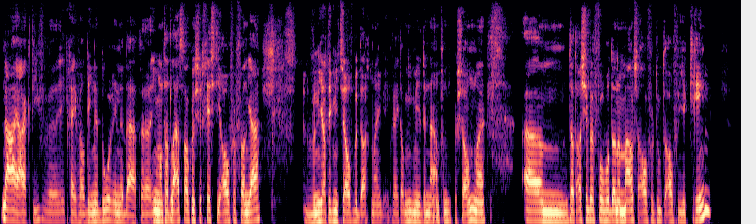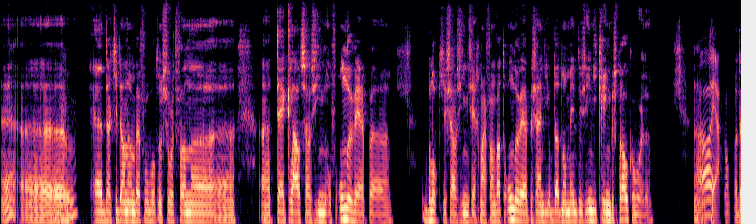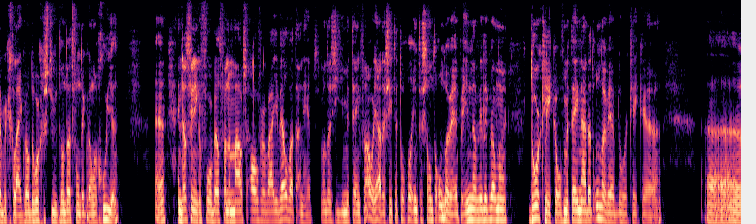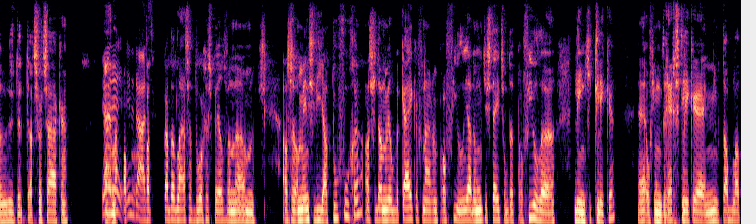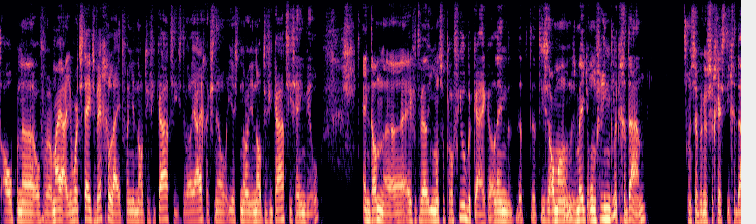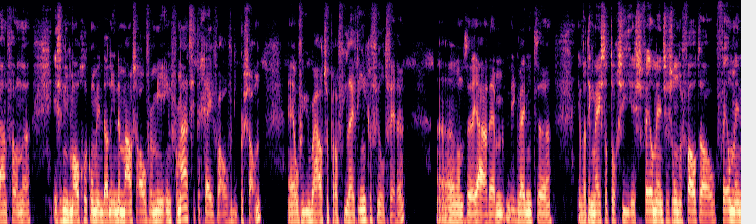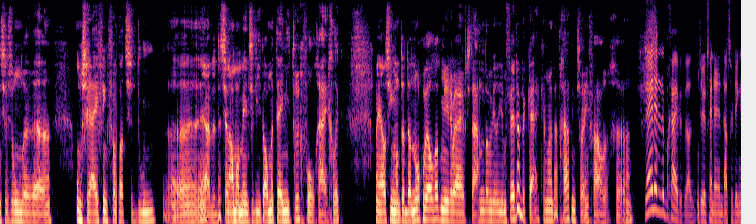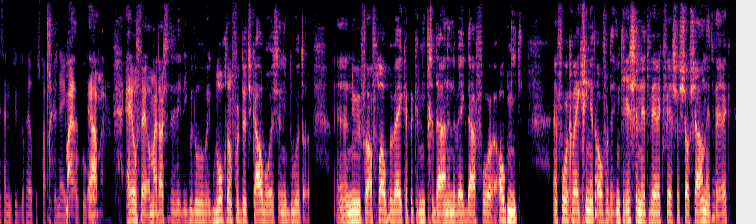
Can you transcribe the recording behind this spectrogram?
nou ja, actief. eh, ik geef wel dingen door inderdaad. Eh, iemand had laatst ook een suggestie over van ja, die had ik niet zelf bedacht, maar ik, ik weet ook niet meer de naam van die persoon. Maar ehm, dat als je bijvoorbeeld dan een mouse over doet over je kring, hè, Mhm. dat je dan een, bijvoorbeeld een soort van tag cloud zou zien of onderwerpen blokje zou zien, zeg maar, van wat de onderwerpen zijn die op dat moment dus in die kring besproken worden. Nou, Oh, dat, ja. heb, dat heb ik gelijk wel doorgestuurd, want dat vond ik wel een goeie. Hè? En dat vind ik een voorbeeld van een mouse over waar je wel wat aan hebt. Want dan zie je meteen van, oh ja, daar zitten toch wel interessante onderwerpen in. Dan wil ik wel naar doorklikken of meteen naar dat onderwerp doorklikken. Eh, dus dat, dat soort zaken. Ja, Eh, maar nee, ook inderdaad. Wat, ik had dat laatst doorgespeeld van. ehm, als er mensen die jou toevoegen, als je dan wilt bekijken van naar hun profiel, ja, dan moet je steeds op dat profiellinkje klikken. Hè, of je moet rechtsklikken en een nieuw tabblad openen. Of, eh, maar ja, je wordt steeds weggeleid van je notificaties. Terwijl je eigenlijk snel eerst door je notificaties heen wil. En dan eh, eventueel iemand zijn profiel bekijken. Alleen dat, dat, is allemaal een beetje onvriendelijk gedaan. Dus heb ik een suggestie gedaan van, eh, is het niet mogelijk om in, dan in de mouse over meer informatie te geven over die persoon? Eh, of hij überhaupt zijn profiel heeft ingevuld verder. Eh, want eh, ja, ik weet niet, eh, wat ik meestal toch zie is veel mensen zonder foto, veel mensen zonder omschrijving van wat ze doen. Ja, dat zijn allemaal mensen die ik al meteen niet terugvolg eigenlijk. Maar ja, als iemand er dan nog wel wat meer bij heeft staan, dan wil je hem verder bekijken. Maar dat gaat niet zo eenvoudig. eh. Nee, nee, dat begrijp ik wel. Natuurlijk zijn er, en dat soort dingen zijn natuurlijk nog heel veel stappen te nemen Maar, voor Google. ja, heel veel. Maar daar zit, ik bedoel, ik blog dan voor Dutch Cowboys en ik doe het eh, nu voor afgelopen week heb ik het niet gedaan en de week daarvoor ook niet. En vorige week ging het over de interesse-netwerk versus sociaal netwerk.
